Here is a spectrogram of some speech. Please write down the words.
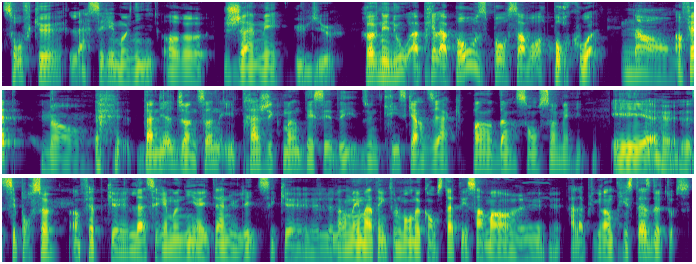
Sauf que la cérémonie aura jamais eu lieu. Revenez-nous après la pause pour savoir pourquoi. Non. En fait, Non. Daniel Johnson est tragiquement décédé d'une crise cardiaque pendant son sommeil. Et euh, c'est pour ça, en fait, que la cérémonie a été annulée. C'est que le lendemain matin, tout le monde a constaté sa mort euh, à la plus grande tristesse de tous.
